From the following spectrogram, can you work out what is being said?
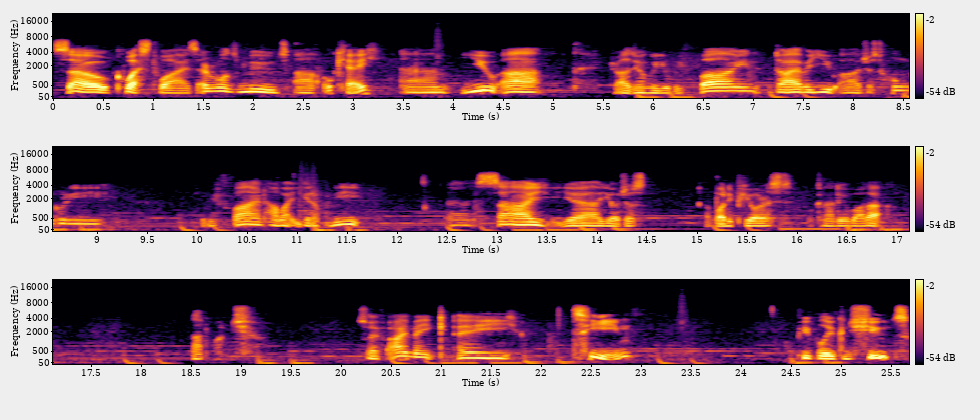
so quest-wise, everyone's moods are okay. Um, you are drowsy hungry, you'll be fine. Diver, you are just hungry. You'll be fine. How about you get up and eat? Uh, Sai, yeah, you're just a body purist. What can I do about that? Not much. So if I make a team people who can shoot.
